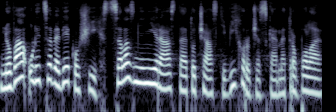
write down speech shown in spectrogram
Nová ulice ve Věkoších zcela změní ráz této části východočeské metropole.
